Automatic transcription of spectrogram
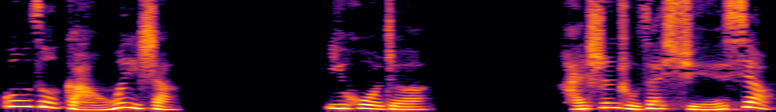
工作岗位上。亦或者，还身处在学校、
